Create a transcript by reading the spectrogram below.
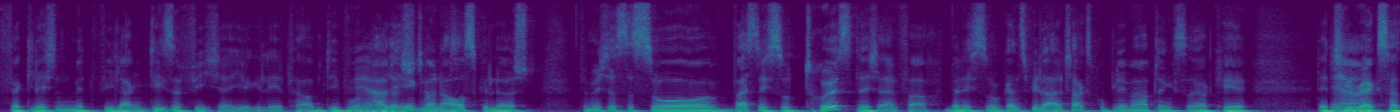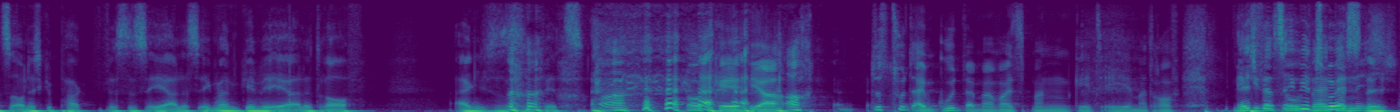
verglichen mit wie lange diese Viecher hier gelebt haben. Die wurden Ja, alle irgendwann stimmt. ausgelöscht. Für mich ist es so, weiß nicht, so tröstlich einfach. Wenn ich so ganz viele Alltagsprobleme habe, denke ich so, okay, der Ja. T-Rex hat es auch nicht gepackt. Das ist eh alles. Irgendwann gehen wir eh alle drauf. Eigentlich ist es ein Witz. Ah, okay, ja. Ach, das tut einem gut, wenn man weiß, man geht eh immer drauf. Mir ich finde es irgendwie wenn- wenn tröstlich.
